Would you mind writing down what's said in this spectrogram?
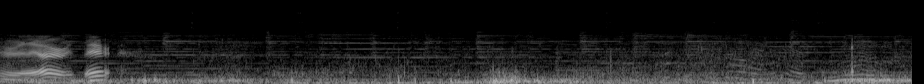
There they are, right there. Mm.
